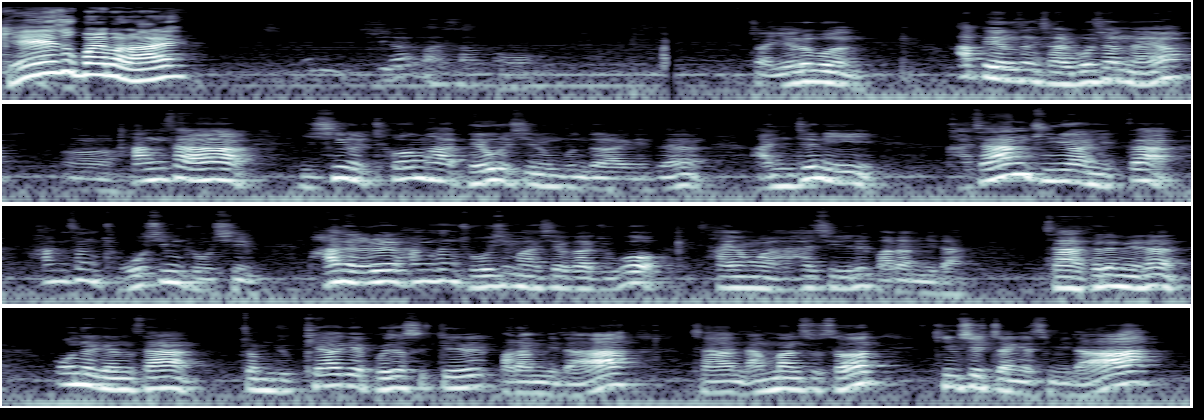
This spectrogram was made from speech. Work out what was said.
계속 밟아라. 시간 많이 쌌노. 자 여러분 앞에 영상 잘 보셨나요? 어, 항상 이 신을 처음 하- 배우시는 분들에게는 안전이 가장 중요하니까 항상 조심조심 바늘을 항상 조심하셔가지고 사용을 하시길 바랍니다. 자 그러면은 오늘 영상 좀 유쾌하게 보셨길 바랍니다. 자 낭만수선 김 실장이었습니다.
